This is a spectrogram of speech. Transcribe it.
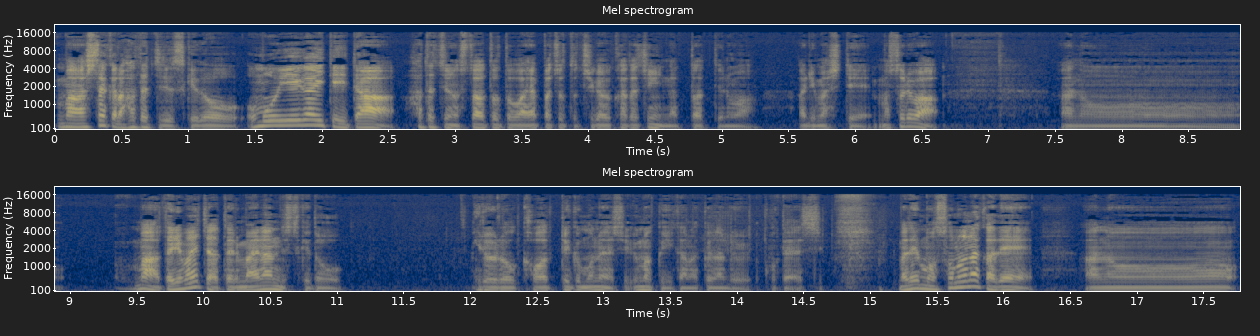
まあ明日から20歳ですけど、思い描いていた20歳のスタートとはやっぱちょっと違う形になったっていうのはありまして、まあそれは、あのー、まあ当たり前っちゃ当たり前なんですけど、いろいろ変わっていくものやし、うまくいかなくなることやし。まあでもその中で、あの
